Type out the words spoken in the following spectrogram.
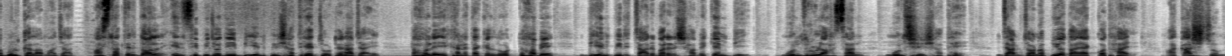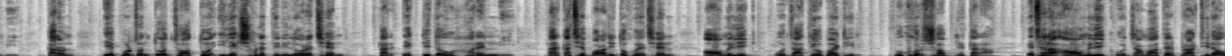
আবুল কালাম আজাদ। আসনাতের দল এনসিপি যদি বিএনপির সাথে জোটে না যায়, তাহলে এখানে তাকে লড়তে হবে বিএনপির চারবারের সাবেক এমপি মঞ্জুরুল আহসান মুন্সির সাথে, যার জনপ্রিয়তা এক কথায় আকাশচম্বী। কারণ এ পর্যন্ত যত ইলেকশনে তিনি লড়েছেন, তার একটিতেও হারেননি। তার কাছে পরাজিত হয়েছেন আওয়ামী লীগ ও জাতীয় পার্টির তুখোর সব নেতারা। এছাড়া আওয়ামী লীগ ও জামায়াতের প্রার্থীরাও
